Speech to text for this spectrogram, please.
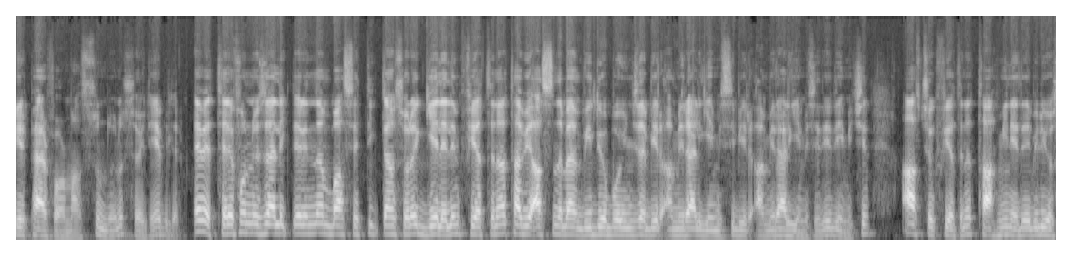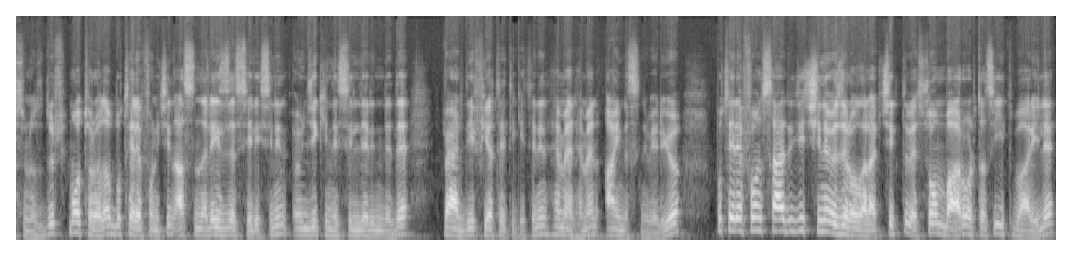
bir performans sunduğunu söyleyebilirim. Evet telefonun özelliklerinden bahsettikten sonra gelelim fiyatına. Tabi aslında ben video boyunca bir amiral gemisi bir amiral gemisi dediğim için az çok fiyatını tahmin edebiliyorsunuzdur. Motorola bu telefon için aslında Razr serisinin önceki nesillerinde de verdiği fiyat etiketinin hemen hemen aynısını veriyor. Bu telefon sadece Çin'e özel olarak çıktı ve sonbahar ortası itibariyle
